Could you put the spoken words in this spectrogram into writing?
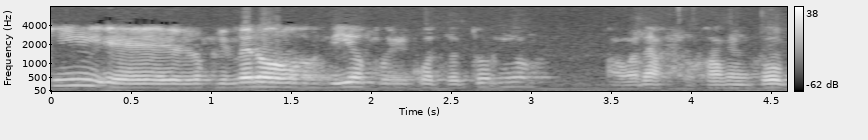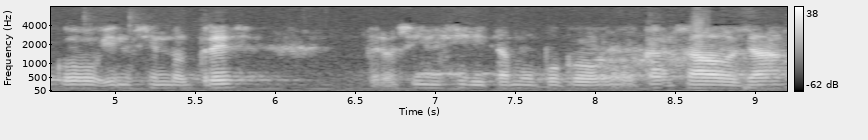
Sí, eh, los primeros días fue cuatro turnos, ahora aflojamos un poco, viene siendo tres, pero sí, sí, estamos un poco cansados ya,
